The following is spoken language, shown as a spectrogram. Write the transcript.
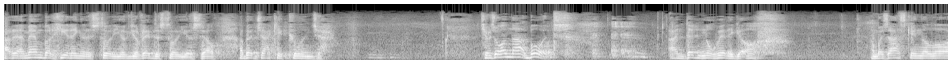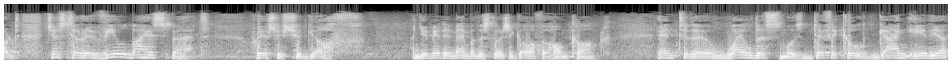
I remember hearing the story, you've read the story yourself, about Jackie Pullinger. She was on that boat and didn't know where to get off and was asking the Lord just to reveal by His Spirit where she should get off. And you may remember the story she got off at Hong Kong. Into the wildest, most difficult gang area,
